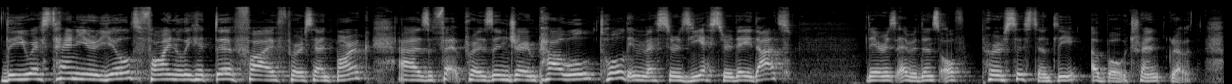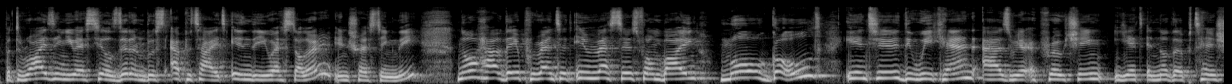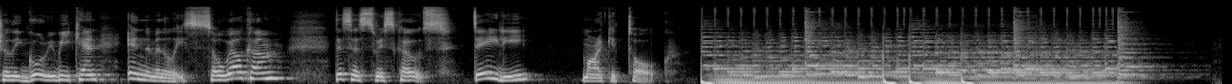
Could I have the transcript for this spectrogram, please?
The US 10 year yield finally hit the 5% mark as Fed President Jerome Powell told investors yesterday that there is evidence of persistently above trend growth. But the rising US yields didn't boost appetite in the US dollar, interestingly, nor have they prevented investors from buying more gold into the weekend as we are approaching yet another potentially gory weekend in the Middle East. So, welcome. This is Swiss Swissquote's daily market talk.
